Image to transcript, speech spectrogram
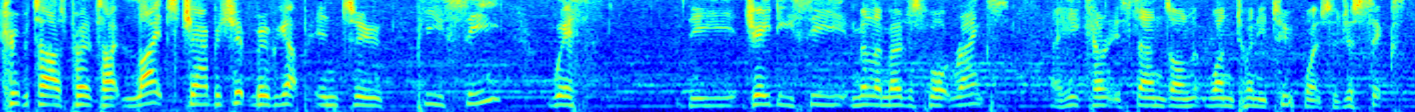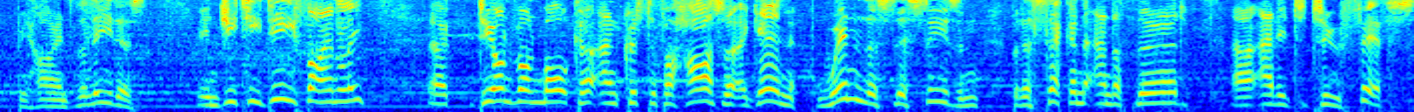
Prototype Lights Championship, moving up into PC with the JDC Miller Motorsport ranks. Uh, he currently stands on 122 points, so just six behind the leaders. In GTD, finally, uh, Dion von Moltke and Christopher Haase, again winless this season, but a second and a third uh, added to two fifths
